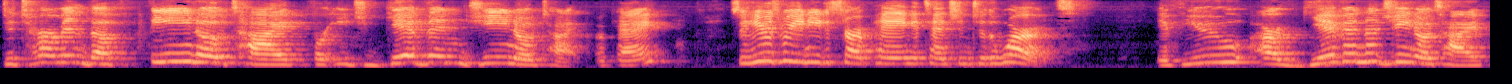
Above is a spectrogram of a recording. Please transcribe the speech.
determine the phenotype for each given genotype, okay? So here's where you need to start paying attention to the words. If you are given a genotype,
